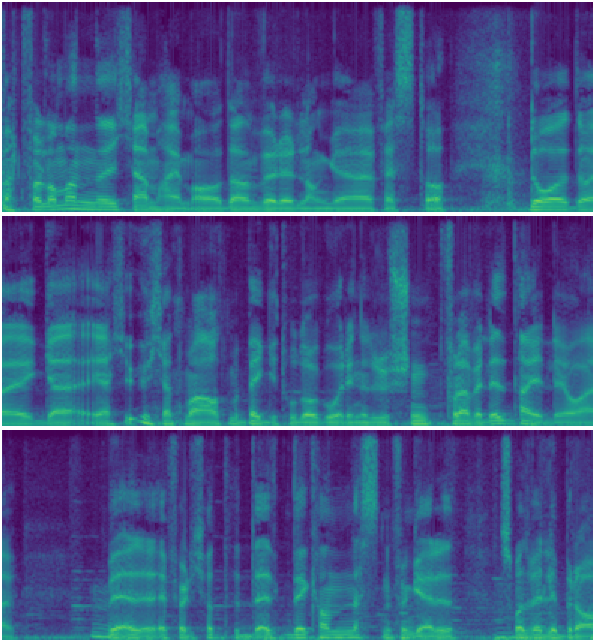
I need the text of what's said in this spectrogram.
I hvert fall når man kommer hjem og det har vært lang eh, fest. Og da, da jeg, jeg er ikke ukjent med at vi begge to da går inn i dusjen, for det er veldig deilig. og jeg, jeg, jeg føler ikke at det, det kan nesten fungere som et veldig bra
